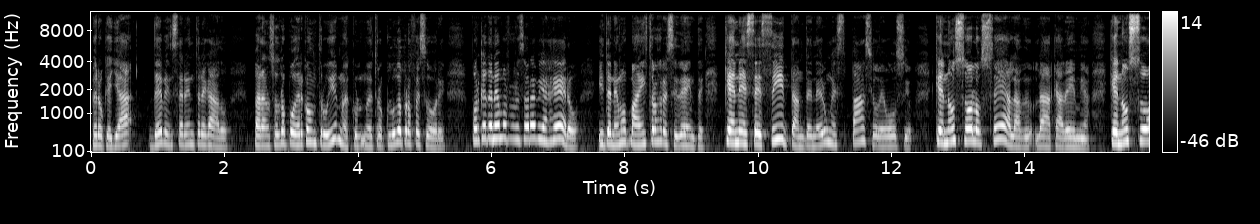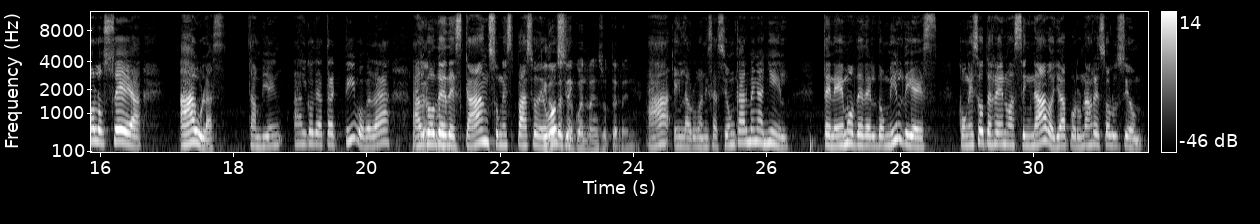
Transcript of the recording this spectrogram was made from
pero que ya deben ser entregados para nosotros poder construir nuestro, club de profesores, porque tenemos profesores viajeros y tenemos maestros residentes que necesitan tener un espacio de ocio, que no solo sea la, academia, que no solo sea aulas, también algo de atractivo, ¿verdad? algo de, descanso, un espacio de ocio. ¿Y dónde se encuentran esos terrenos? Ah, en la urbanización Carmen Añil tenemos desde el 2010 con esos terrenos asignados ya por una resolución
